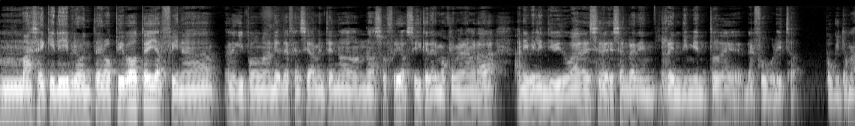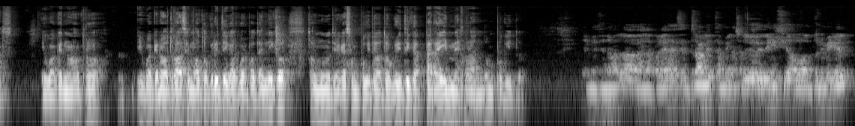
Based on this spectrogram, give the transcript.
más equilibrio entre los pivotes y al final el equipo defensivamente no, no ha sufrido. Sí que tenemos que mejorar a nivel individual ese, ese rendimiento de, del futbolista, un poquito más. Igual que nosotros, igual que nosotros hacemos autocrítica al cuerpo técnico, todo el mundo tiene que hacer un poquito de autocrítica para ir mejorando un poquito. Eh, mencionaba la, la pareja de centrales, también ha salido de inicio Antonio Miguel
